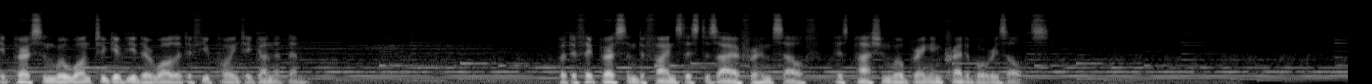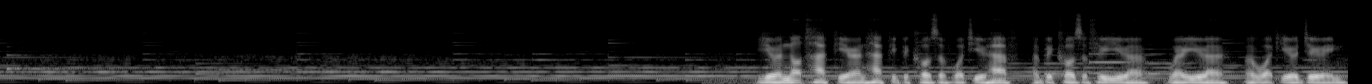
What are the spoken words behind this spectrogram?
a person will want to give you their wallet if you point a gun at them. But if a person defines this desire for himself, his passion will bring incredible results. You are not happy or unhappy because of what you have, or because of who you are, where you are, or what you are doing,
